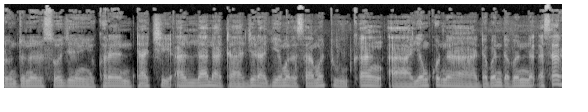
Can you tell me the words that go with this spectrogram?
rundunar sojin ukraine ta ce an lalata jirage marasa matuƙan a yankuna daban-daban na ƙasar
